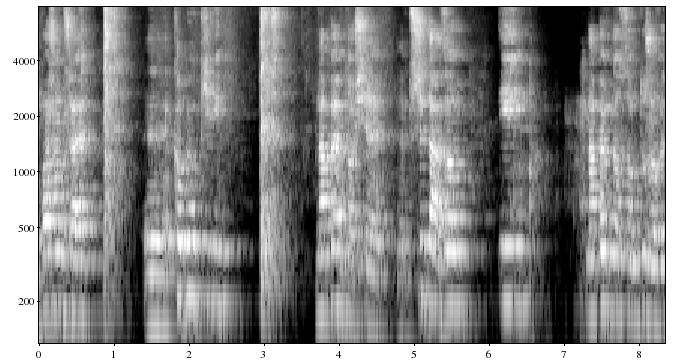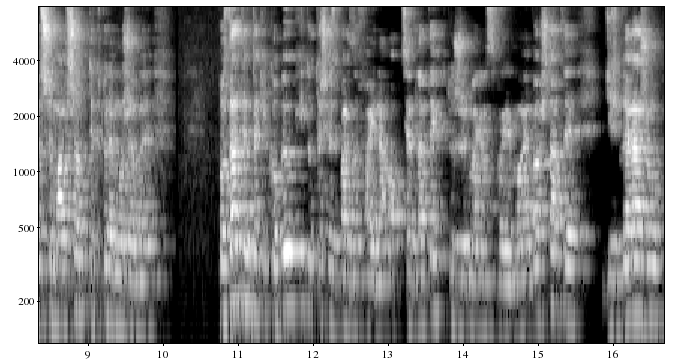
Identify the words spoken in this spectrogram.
uważam, że e, kobyłki na pewno się przydadzą i na pewno są dużo wytrzymalsze od tych, które możemy. Poza tym takie kobyłki to też jest bardzo fajna opcja dla tych, którzy mają swoje małe warsztaty gdzieś w garażu.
